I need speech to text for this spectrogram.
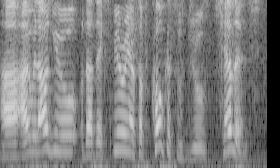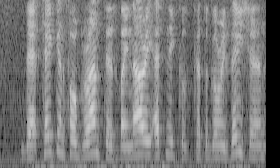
uh, I will argue that the experience of Caucasus Jews challenge the taken for granted binary ethnic categorization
